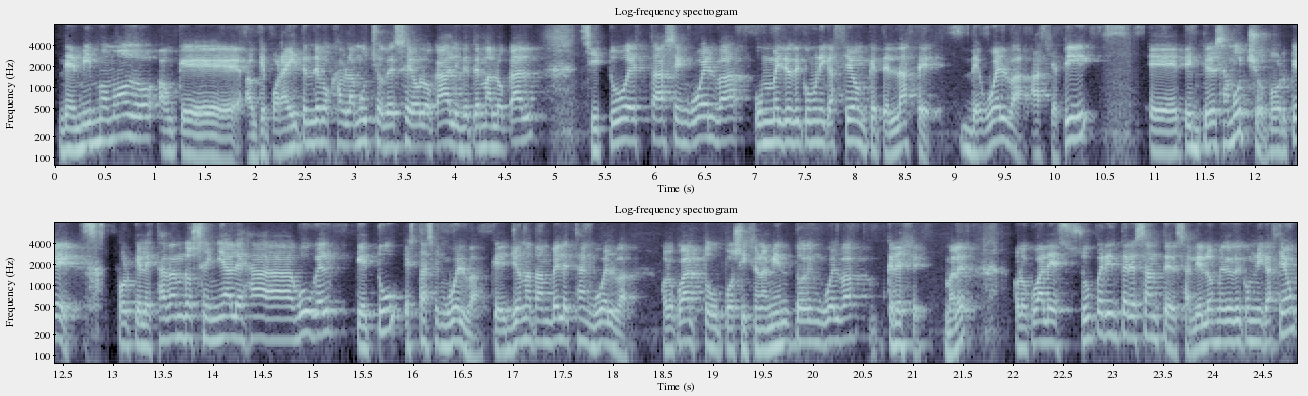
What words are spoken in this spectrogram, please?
Del mismo modo, aunque, aunque por ahí tendremos que hablar mucho de SEO local y de tema local, si tú estás en Huelva, un medio de comunicación que te enlace de Huelva hacia ti, eh, te interesa mucho. ¿Por qué? Porque le está dando señales a Google que tú estás en Huelva, que Jonathan Bell está en Huelva. Con lo cual, tu posicionamiento en Huelva crece, ¿vale? Con lo cual, es súper interesante salir en los medios de comunicación.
